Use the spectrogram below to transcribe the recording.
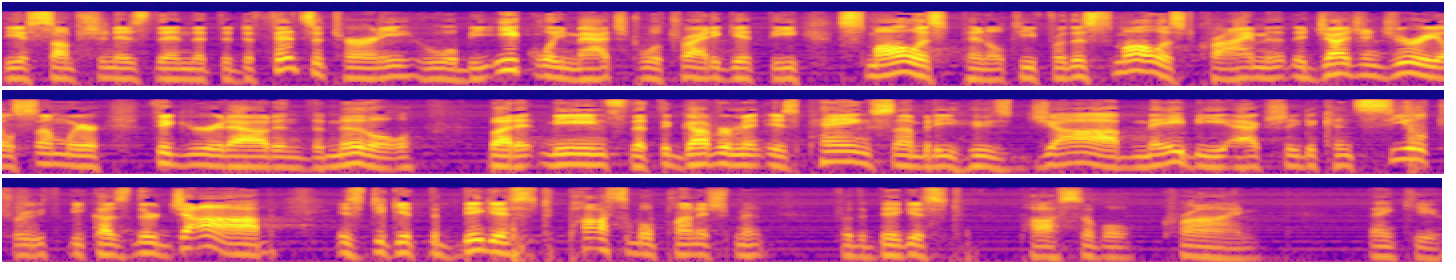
The assumption is then that the defense attorney, who will be equally matched, will try to get the smallest penalty for the smallest crime, and that the judge and jury will somewhere figure it out in the middle but it means that the government is paying somebody whose job may be actually to conceal truth because their job is to get the biggest possible punishment for the biggest possible crime. Thank you.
